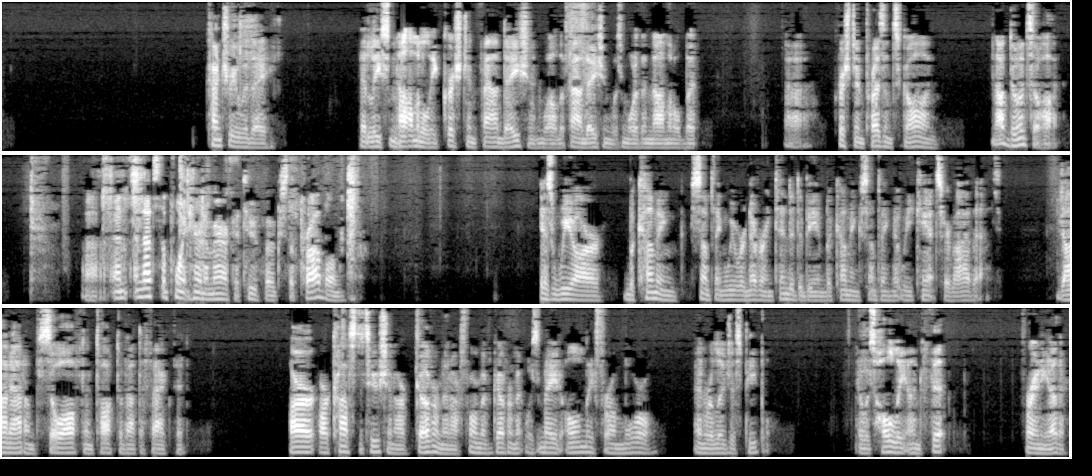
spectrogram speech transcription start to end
country with a at least nominally Christian foundation. Well, the foundation was more than nominal, but uh, Christian presence gone. Not doing so hot. Uh, and, and that's the point here in America, too, folks. The problem is we are becoming something we were never intended to be and becoming something that we can't survive as. John Adams so often talked about the fact that our, our Constitution, our government, our form of government was made only for a moral and religious people. It was wholly unfit for any other.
